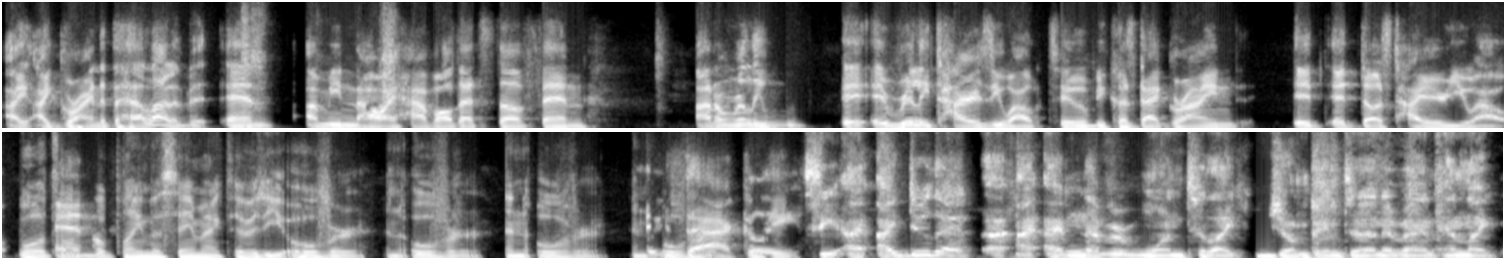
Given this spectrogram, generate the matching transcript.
I I grinded the hell out of it, and I mean now I have all that stuff, and I don't really. It, it really tires you out too because that grind it, it does tire you out. Well, it's and also playing the same activity over and over and over and exactly. over. Exactly. See, I, I do that. I, I'm never one to like jump into an event and like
